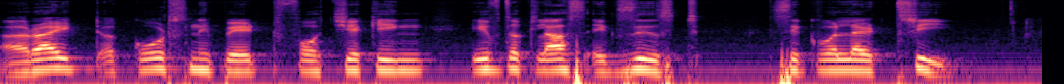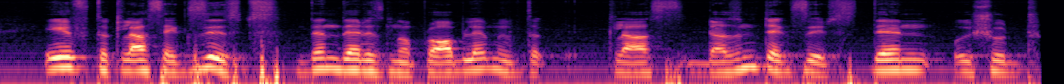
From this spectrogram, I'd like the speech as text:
uh, write a code snippet for checking if the class exists SQLite 3 if the class exists then there is no problem. If the class doesn't exist then we should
